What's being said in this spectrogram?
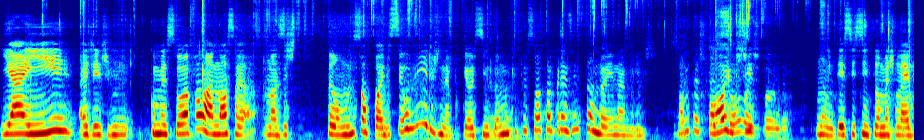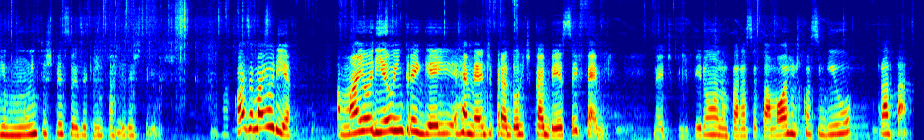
E aí a gente começou a falar, nossa, nós estamos, só pode ser o vírus, né? Porque é o sintoma que o pessoal está apresentando aí na mídia. Só muitas pode, pessoas, Wanda. Muito. Esses sintomas levam muitas pessoas aqui no Parque das Tribos. Quase a maioria. A maioria eu entreguei remédio para dor de cabeça e febre. Né? Tipo de pirona, um paracetamol, a gente conseguiu tratar.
